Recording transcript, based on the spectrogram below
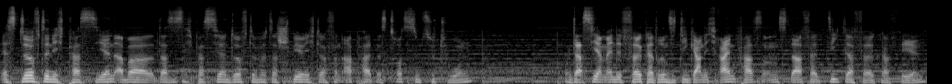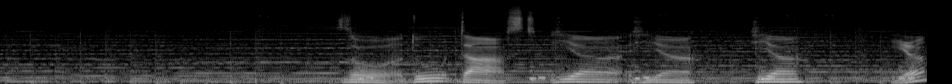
es dürfte nicht passieren, aber dass es nicht passieren dürfte, wird das Spiel nicht davon abhalten, es trotzdem zu tun. Und dass hier am Ende Völker drin sind, die gar nicht reinpassen und uns dafür halt Siedlervölker fehlen. So, du darfst hier, hier, hier, hier.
